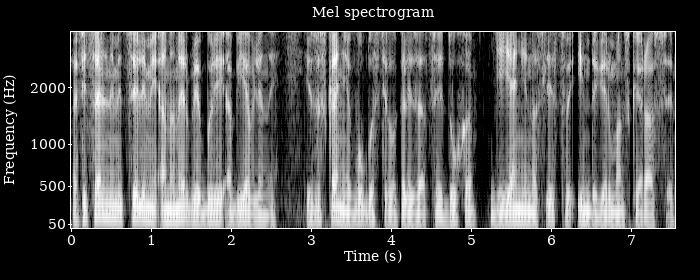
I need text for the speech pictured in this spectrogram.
Официальными целями Ананерби были объявлены: изыскание в области локализации духа, деяний наследства индогерманской расы,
